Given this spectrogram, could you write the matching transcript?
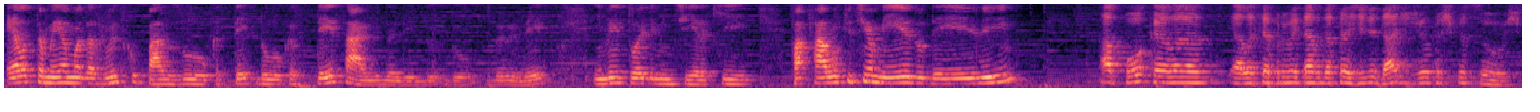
ela também é uma das grandes culpadas do, Luca ter, do Lucas ter saído ali do, do, do BBB inventou ele mentira que fa falou que tinha medo dele. A pouca ela, ela se aproveitava da fragilidade de outras pessoas.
